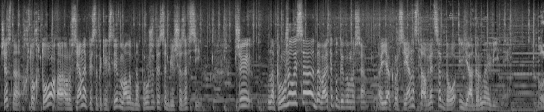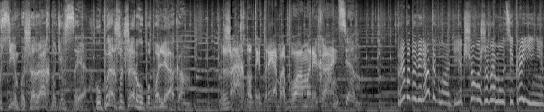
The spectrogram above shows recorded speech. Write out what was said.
Чесно, хто хто, а росіяни після таких слів мали б напружитися більше за всіх. Чи напружилися? Давайте подивимося, як росіяни ставляться до ядерної війни. По всім пошарахнуть і все. У першу чергу по полякам. Жахнути треба по американцям. Треба довіряти владі, якщо ми живемо у цій країні.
